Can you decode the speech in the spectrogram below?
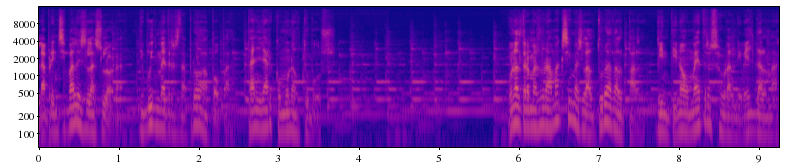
La principal és l'eslora, 18 metres de proa a popa, tan llarg com un autobús. Una altra mesura màxima és l'altura del pal, 29 metres sobre el nivell del mar.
